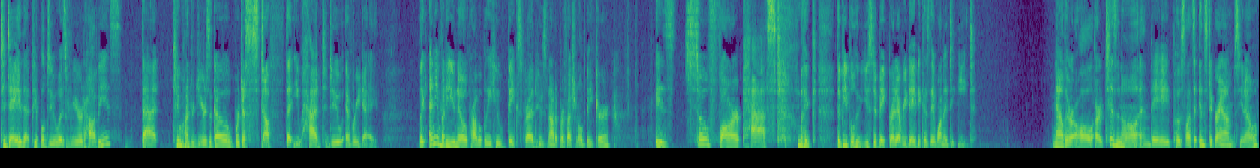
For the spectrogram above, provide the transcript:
today that people do as weird hobbies that 200 years ago were just stuff that you had to do every day. Like anybody you know probably who bakes bread who's not a professional baker is so far past like the people who used to bake bread every day because they wanted to eat. Now they're all artisanal and they post lots of Instagrams, you know?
